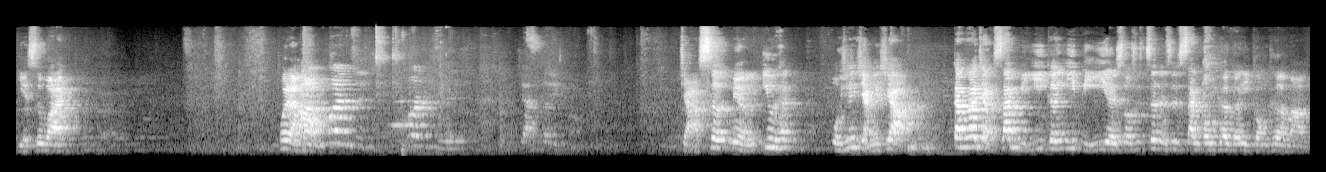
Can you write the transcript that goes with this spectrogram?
也是 y。会了哈。假设没有，因为他，我先讲一下，当他讲三比一跟一比一的时候，是真的是三公克跟一公克吗？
